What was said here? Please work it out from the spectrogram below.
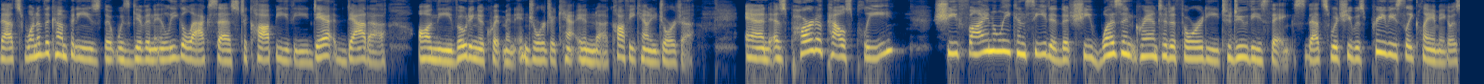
That's one of the companies that was given illegal access to copy the da- data on the voting equipment in Georgia, in uh, Coffee County, Georgia. And as part of Powell's plea, she finally conceded that she wasn't granted authority to do these things. That's what she was previously claiming. It was,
